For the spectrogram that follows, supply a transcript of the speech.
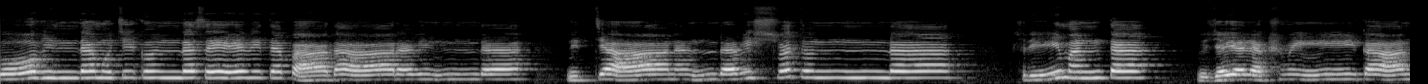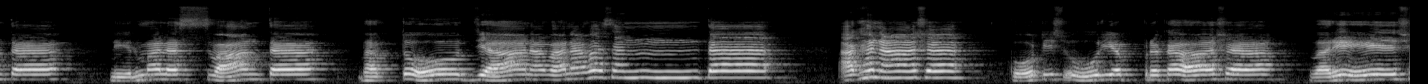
గోవింద ముచికుంద సేవిత పాదారవింద నిత్యానంద విశ్వతుంద శ్రీమంత విజయలక్ష్మీకాంత నిర్మల స్వాంత భక్తోద్యానవనవసంత అఘనాశ కోటి సూర్యప్రకాశ వరేశ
